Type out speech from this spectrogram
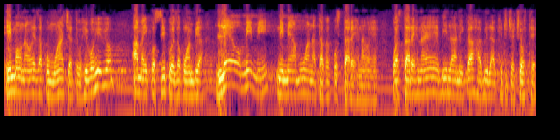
ima unaweza kumwacha tu hivyo hivyo ama iko siku weza kumwambia leo mimi nimeamua nataka kustarehe na wewe. Wastarehe na yeye bila nikaha bila kitu chochote.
